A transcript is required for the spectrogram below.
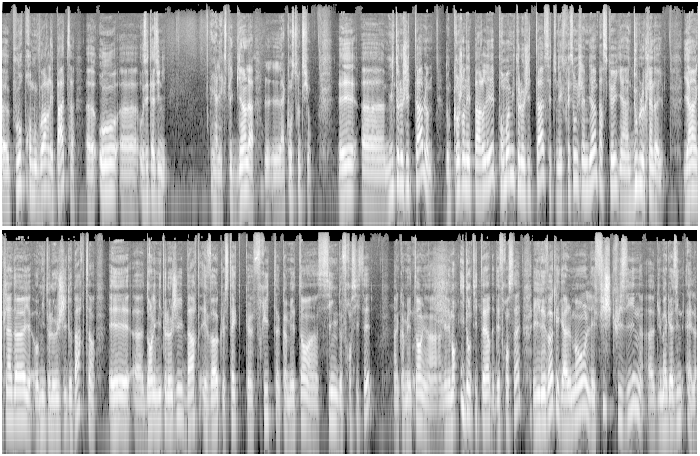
euh, pour promouvoir les pâtes aux, aux États-Unis. Et elle explique bien la construction. Et mythologie de table, donc quand j'en ai parlé, pour moi, mythologie de table, c'est une expression que j'aime bien parce qu'il y a un double clin d'œil. Il y a un clin d'œil aux mythologies de Barthes, et euh, dans les mythologies, Barthes évoque le steak frite comme étant un signe de francité, hein, comme étant un, élément identitaire des, Français, et il évoque également les fiches cuisine euh, du magazine Elle.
